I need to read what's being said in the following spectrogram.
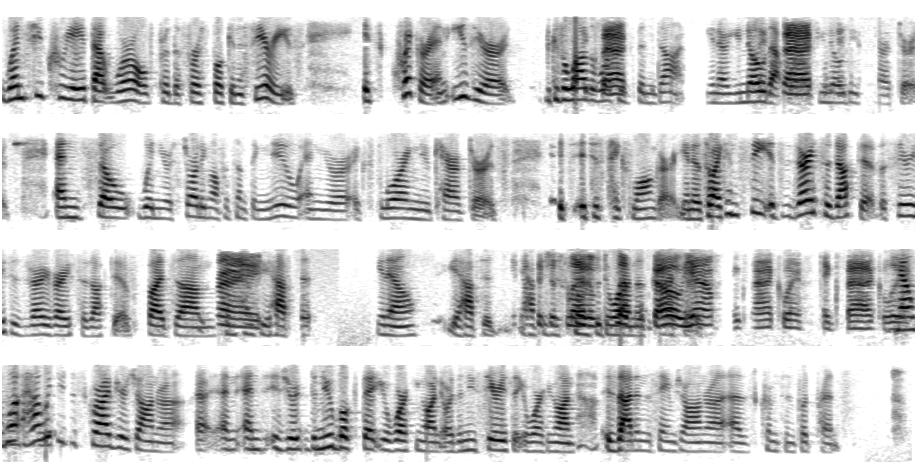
once you create that world for the first book in a series, it's quicker and easier because a lot of the work has been done. You know, you know exactly. that world, you know these characters. And so when you're starting off with something new and you're exploring new characters, it it just takes longer, you know. So I can see it's very seductive. The series is very very seductive, but um right. sometimes you have to you know, you have to you have, have to, to just, just close the door on those go. characters. Yeah, exactly, exactly. Now, what? How would you describe your genre? Uh, and and is your the new book that you're working on, or the new series that you're working on, is that in the same genre as Crimson Footprints?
